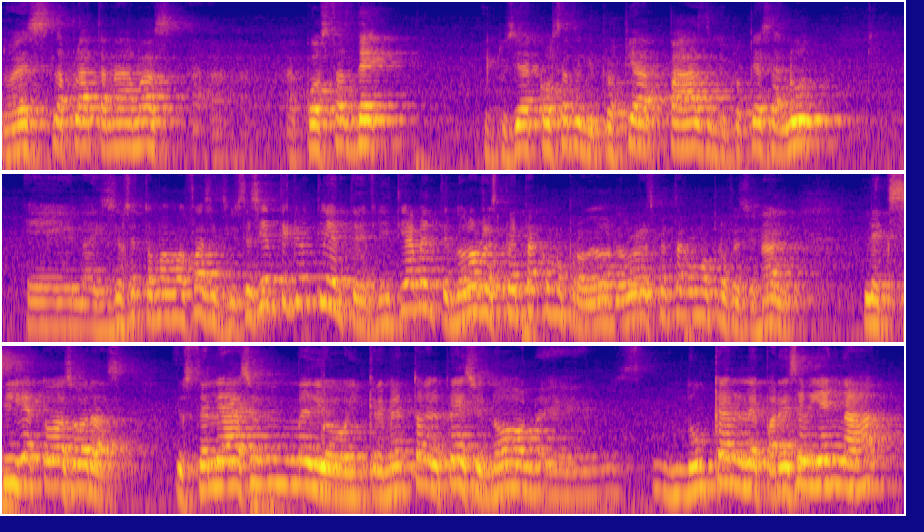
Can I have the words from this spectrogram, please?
no es la plata nada más a, costas de, inclusive a costas de mi propia paz, de mi propia salud, eh, la decisión se toma más fácil. Si usted siente que un cliente definitivamente no lo respeta como proveedor, no lo respeta como profesional, le exige a todas horas y usted le hace un medio incremento en el precio, no, eh, nunca le parece bien nada,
